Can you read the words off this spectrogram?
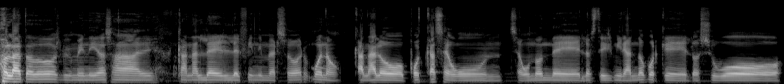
Hola a todos, bienvenidos al canal del Delfín Inversor. Bueno, canal o podcast según, según donde lo estéis mirando, porque lo subo,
